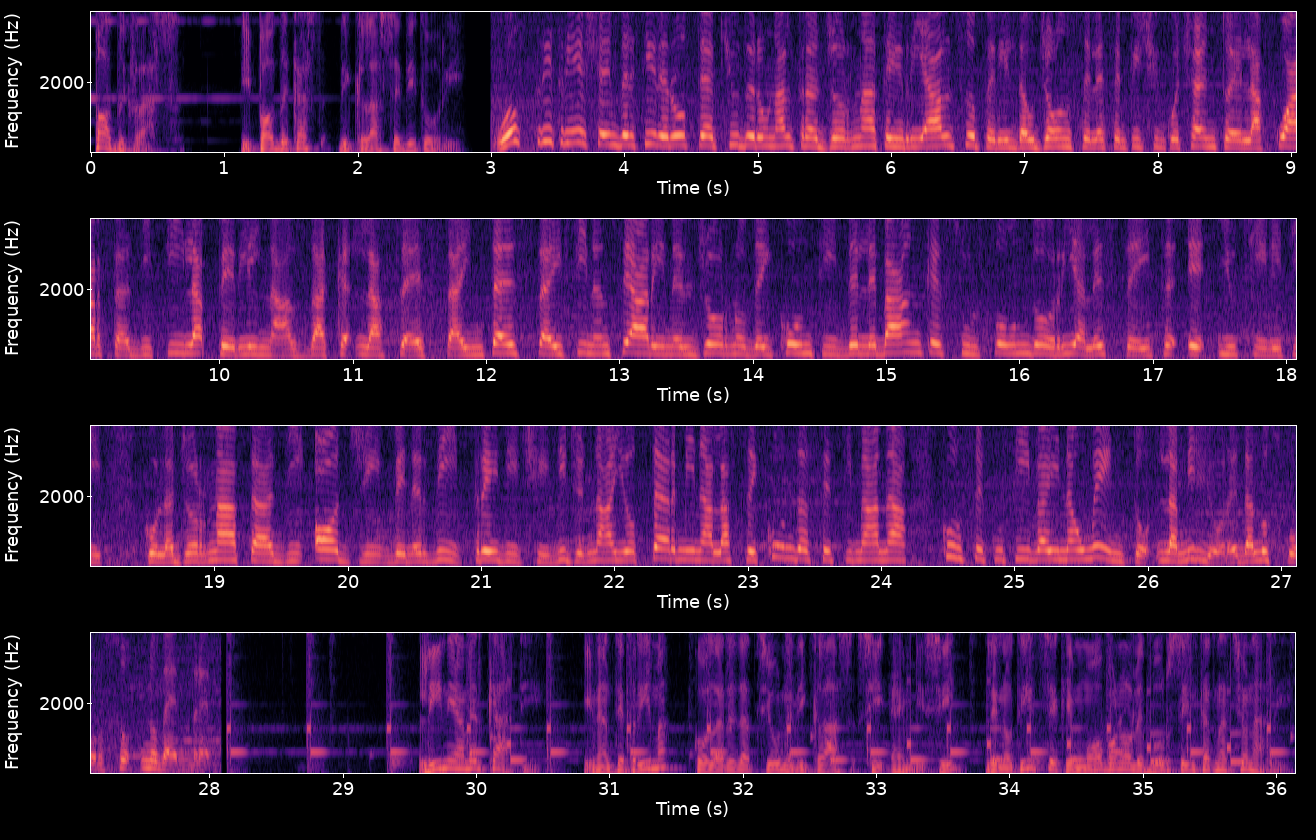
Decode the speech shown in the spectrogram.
Podclass, i podcast di classe editori. Wall Street riesce a invertire rotte e a chiudere un'altra giornata in rialzo per il Dow Jones e l'S&P 500 e la quarta di fila per il Nasdaq, la sesta. In testa i finanziari nel giorno dei conti delle banche sul fondo real estate e utility. Con la giornata di oggi, venerdì 13 di gennaio, termina la seconda settimana consecutiva in aumento, la migliore dallo scorso novembre. Linea mercati. In anteprima, con la redazione di Class CNBC, le notizie che muovono le borse internazionali.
